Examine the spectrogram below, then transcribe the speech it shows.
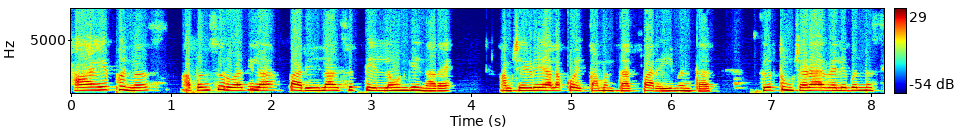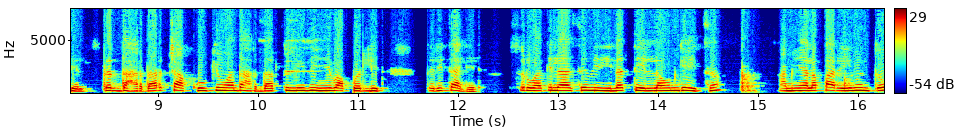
हा आहे फणस. आपण सुरुवातीला पारईला असं तेल लावून घेणार आहे. आमच्याकडे याला कोयता म्हणतात पारई म्हणतात. जर तुमच्याकडे अवेलेबल नसेल तर धारदार चाकू किंवा धारदार तुम्ही विही वापरलीत तरी चालेल. सुरुवातीला असं विहीला तेल लावून घ्यायचं. आम्ही याला पारई म्हणतो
